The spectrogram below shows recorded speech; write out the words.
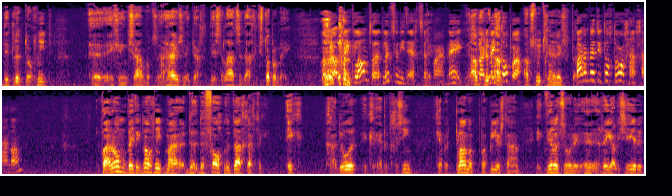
dit lukt toch niet. Eh, ik ging s'avonds naar huis en ik dacht, dit is de laatste dag, ik stop ermee. Want u had geen klanten. Het lukte niet echt, zeg maar. Nee, dus u wou Absoluut- ermee ab- stoppen. Absoluut geen resultaat. Waarom bent u toch doorgaan gaan dan? Waarom weet ik nog niet, maar de, de volgende dag dacht ik, ik ga door, ik heb het gezien, ik heb het plan op papier staan, ik wil het zo re- eh, realiseren,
